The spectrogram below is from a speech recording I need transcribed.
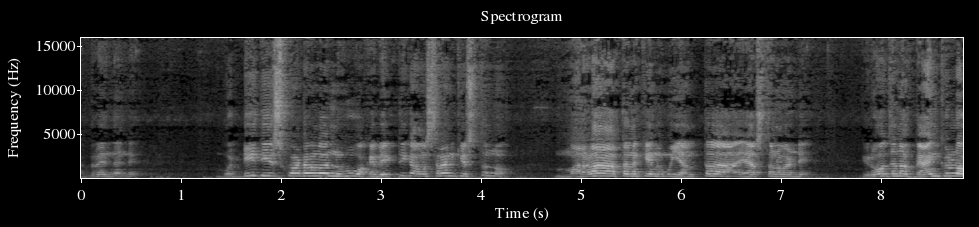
అర్థమైందండి? వడ్డీ తీసుకోవడంలో నువ్వు ఒక వ్యక్తికి అవసరానికి ఇస్తున్నావు. మరలా అతనికి నువ్వు ఎంత వేస్తున్నావు అండి ఈ రోజున బ్యాంకుల్లో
